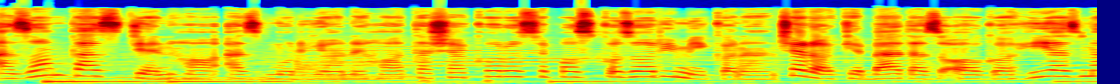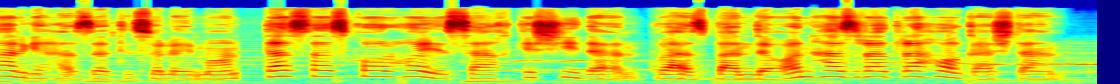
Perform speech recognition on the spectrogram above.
از آن پس جنها از موریانه ها تشکر و سپاسگزاری می کنند چرا که بعد از آگاهی از مرگ حضرت سلیمان دست از کارهای سخت کشیدند و از بند آن حضرت رها گشتند.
